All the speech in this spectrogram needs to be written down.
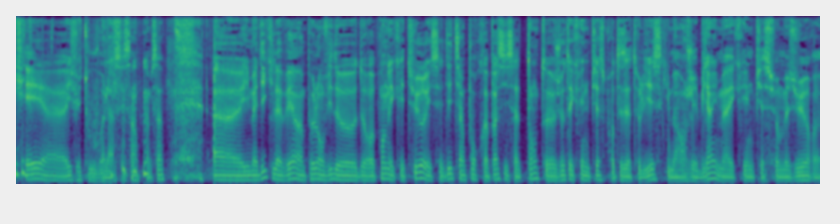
Il Et euh, il fait tout, voilà, c'est simple comme ça. Euh, il m'a dit qu'il avait un peu l'envie de, de reprendre l'écriture et il s'est dit tiens pourquoi pas si ça te tente, je t'écris une pièce pour tes ateliers, ce qui m'arrangeait bien. Il m'a écrit une pièce sur mesure. Euh,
